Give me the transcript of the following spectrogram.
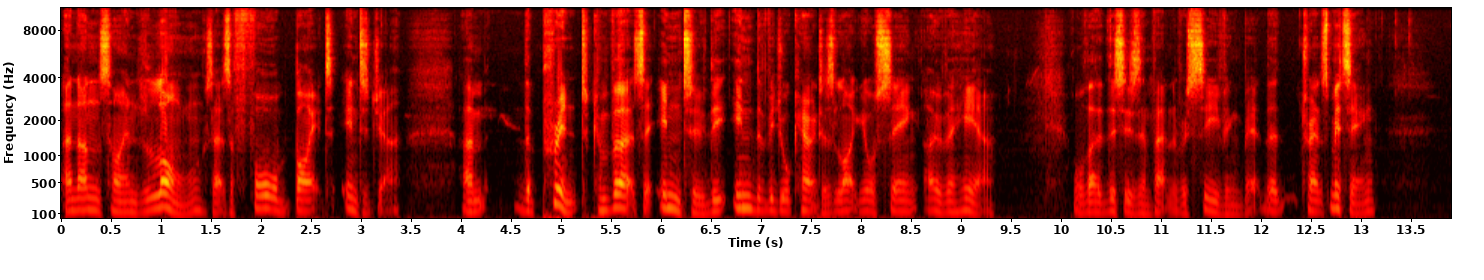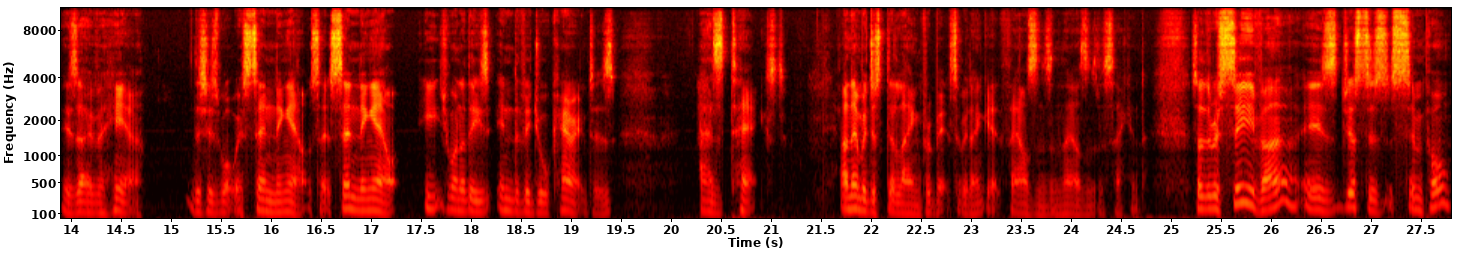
an unsigned long, so it's a 4 byte integer, um, the print converts it into the individual characters like you're seeing over here. Although this is in fact the receiving bit. The transmitting is over here. This is what we're sending out. So it's sending out each one of these individual characters as text and then we're just delaying for a bit so we don't get thousands and thousands a second. So the receiver is just as simple.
